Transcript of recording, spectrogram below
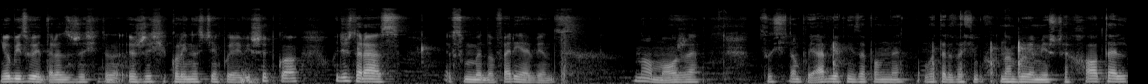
Nie obiecuję teraz, że się, ten, że się kolejny odcinek pojawi szybko. Chociaż teraz w sumie będą ferie, więc no może coś się tam pojawi, jak nie zapomnę. Bo teraz właśnie nabyłem jeszcze hotel.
